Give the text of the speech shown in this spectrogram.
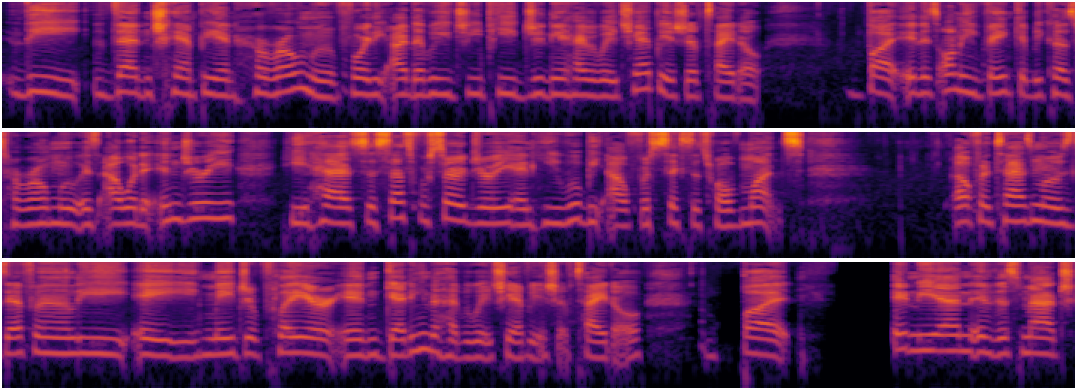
the then champion Hiromu for the IWGP Junior Heavyweight Championship title. But it is only vacant because Hiromu is out with an injury. He has successful surgery and he will be out for six to 12 months. El Phantasmo is definitely a major player in getting the heavyweight championship title. But in the end, in this match,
